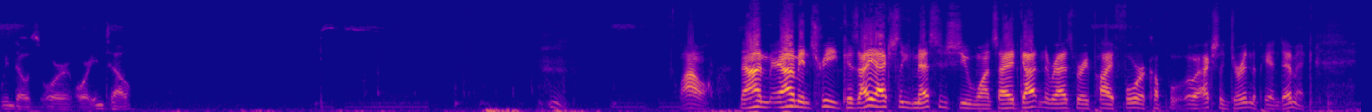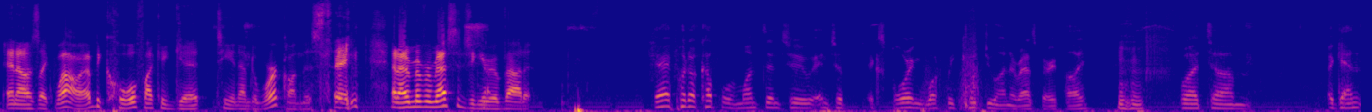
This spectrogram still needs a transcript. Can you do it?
Windows or, or Intel. Hmm. Wow. Now I'm I'm intrigued because I actually messaged you once. I had gotten the Raspberry Pi 4 a couple, or actually during the pandemic, and I was like, "Wow, that'd be cool if I could get T and M to work on this thing." And I remember messaging you about it. Yeah, I put a couple of months into into exploring what we could do on a Raspberry Pi. Mm-hmm. But um, again,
